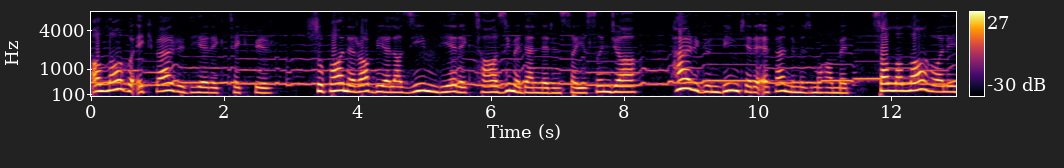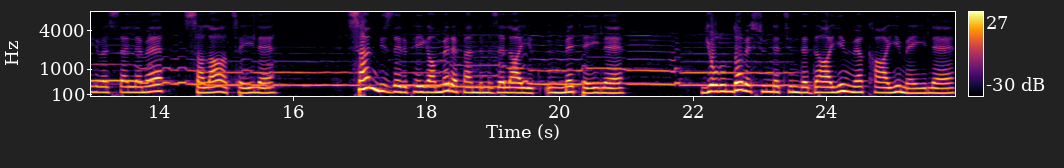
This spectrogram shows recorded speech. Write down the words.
Allahu Ekber diyerek tekbir, Subhane Rabbiyel Azim diyerek tazim edenlerin sayısınca her gün bin kere Efendimiz Muhammed sallallahu aleyhi ve selleme salat eyle. Sen bizleri Peygamber Efendimiz'e layık ümmet eyle. Yolunda ve sünnetinde daim ve kaim eyle.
